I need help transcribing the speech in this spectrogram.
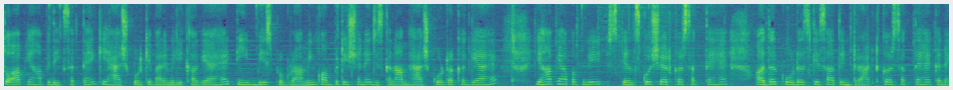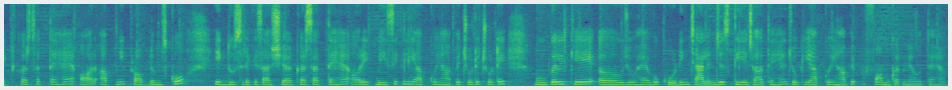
तो आप यहाँ पे देख सकते हैं कि हैश कोड के बारे में लिखा गया है। टीम बेस्ड प्रोग्रामिंग कंपटीशन है, जिसका नाम हैश कोड रखा गया है। यहाँ पे आप अपने स्किल्स को शेयर कर सकते हैं अदर कोडर्स के साथ इंटरेक्ट कर सकते हैं कनेक्ट कर सकते हैं और अपनी प्रॉब्लम्स को एक दूसरे के साथ शेयर कर सकते हैं। और एक बेसिकली आपको यहाँ पे छोटे छोटे गूगल के जो है वो कोडिंग चैलेंजेस दिए जाते हैं, जो कि आपको यहाँ पे परफॉर्म करने होते हैं।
